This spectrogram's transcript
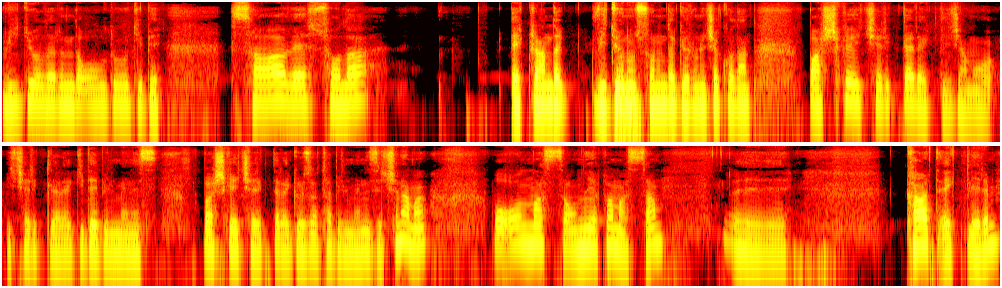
videolarında olduğu gibi sağa ve sola ekranda videonun sonunda görünecek olan başka içerikler ekleyeceğim o içeriklere gidebilmeniz, başka içeriklere göz atabilmeniz için ama o olmazsa onu yapamazsam eee, kart eklerim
